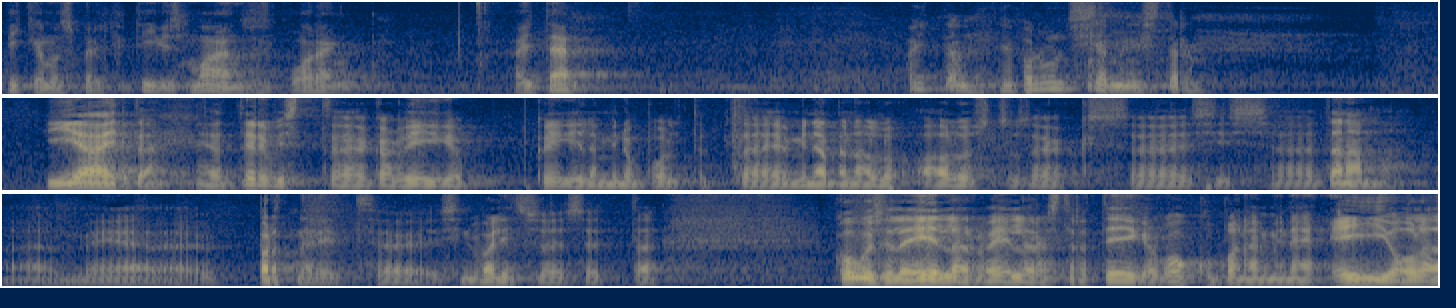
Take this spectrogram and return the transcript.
pikemas perspektiivis majandusliku arengu. aitäh! Aitäh ja palun siseminister. ja aitäh ja tervist ka kõigi, kõigile minu poolt, et äh, mina pean alu-, alustuseks äh, siis äh, tänama meie partnerid siin valitsuses, et kogu selle eelarve, eelarvestrateegia kokkupanemine ei ole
